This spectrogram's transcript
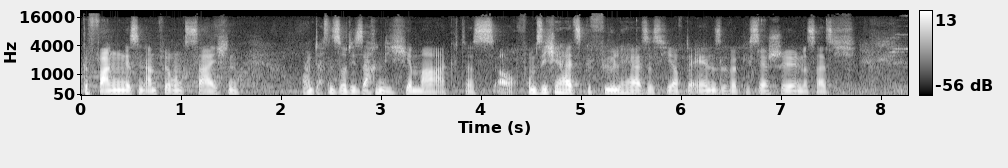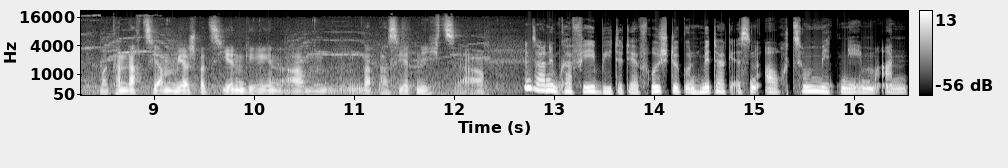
gefangen ist, in Anführungszeichen. Und das sind so die Sachen, die ich hier mag. Das auch vom Sicherheitsgefühl her ist es hier auf der Insel wirklich sehr schön. Das heißt, ich man kann nachts hier am Meer spazieren gehen, ähm, da passiert nichts, ja. In seinem Café bietet er Frühstück und Mittagessen auch zum Mitnehmen an.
